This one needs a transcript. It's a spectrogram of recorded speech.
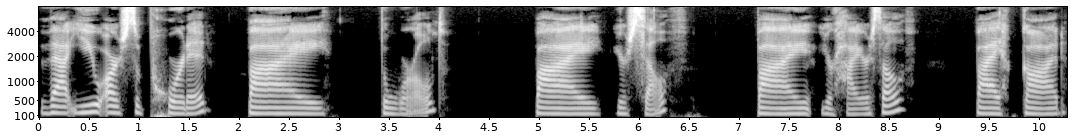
That you are supported by the world, by yourself, by your higher self, by God,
